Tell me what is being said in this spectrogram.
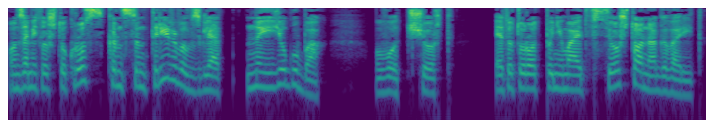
Он заметил, что Кросс концентрировал взгляд на ее губах. Вот черт, этот урод понимает все, что она говорит.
